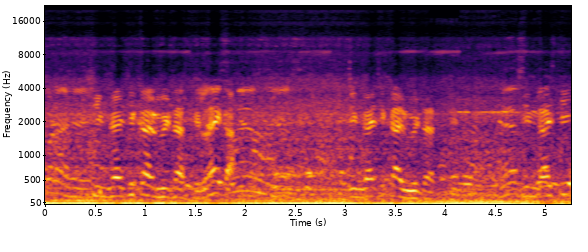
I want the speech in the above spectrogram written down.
पण आहे शिंगाची काळवीट असतील नाही का? शिंगाची काळवीट असतील. शिंगाची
